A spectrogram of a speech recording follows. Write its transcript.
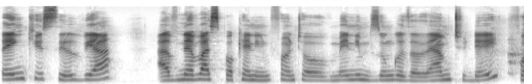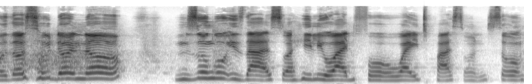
Thank you, Sylvia. I've never spoken in front of many Mzungus as I am today. For those who don't know, Mzungu is a Swahili word for white person. So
